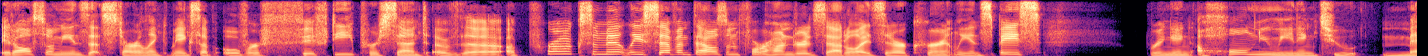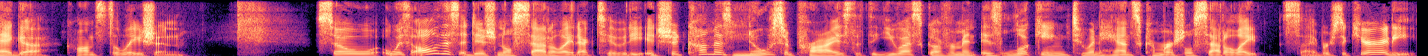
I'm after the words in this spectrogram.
It also means that Starlink makes up over 50% of the approximately 7,400 satellites that are currently in space, bringing a whole new meaning to mega constellation. So, with all this additional satellite activity, it should come as no surprise that the US government is looking to enhance commercial satellite cybersecurity.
